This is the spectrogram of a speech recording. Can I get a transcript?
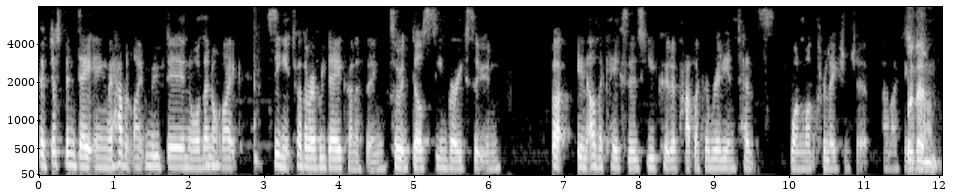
they've just been dating they haven't like moved in or they're Mm. not like seeing each other every day kind of thing so it does seem very soon but in other cases you could have had like a really intense one month relationship and i think But then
